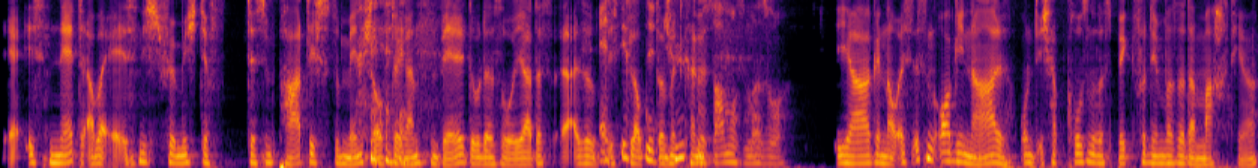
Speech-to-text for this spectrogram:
er ist nett, aber er ist nicht für mich der, der sympathischste Mensch auf der ganzen Welt oder so. Ja, das, also es ich glaube, damit Type, kann sagen wir es mal so. Ja, genau. Es ist ein Original und ich habe großen Respekt vor dem, was er da macht, ja.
